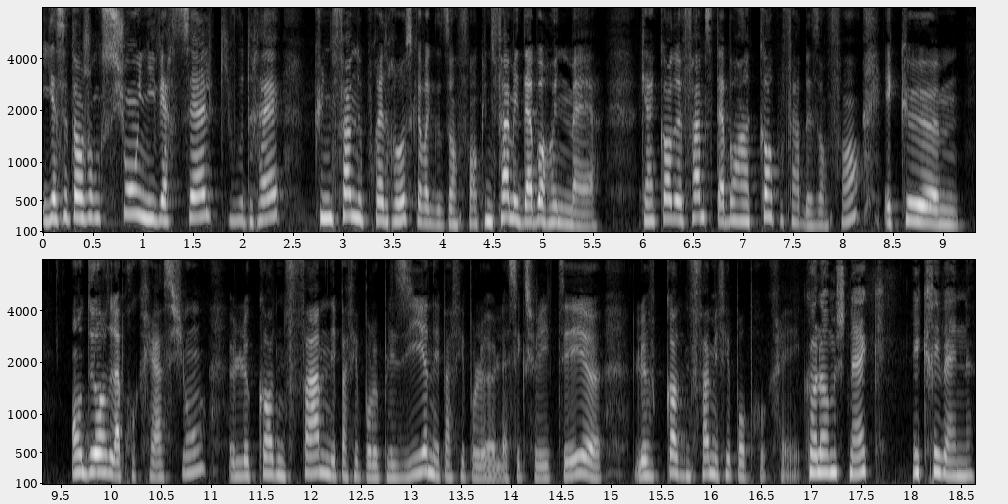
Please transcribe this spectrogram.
Il y a cette injonction universelle qui voudrait qu'une femme ne pourrait être heureuse qu'avec des enfants, qu'une femme est d'abord une mère, qu'un corps de femme c'est d'abord un corps pour faire des enfants, et que euh, en dehors de la procréation, le corps d'une femme n'est pas fait pour le plaisir, n'est pas fait pour le- la sexualité. le corps d'une femme est fait pour procréer. Colombe Schneck, écrivaine.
